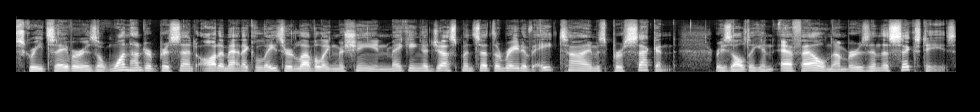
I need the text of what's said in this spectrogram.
Screed Saver is a 100% automatic laser leveling machine making adjustments at the rate of 8 times per second, resulting in FL numbers in the 60s,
